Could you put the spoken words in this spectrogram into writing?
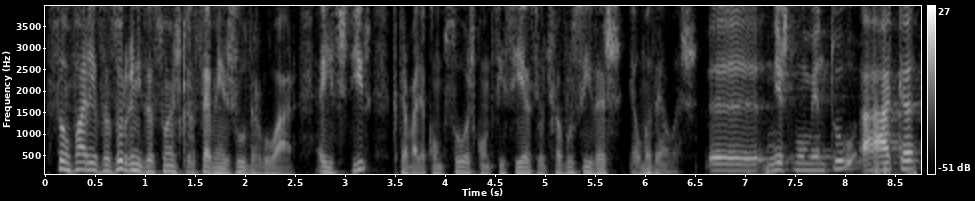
são várias as organizações que recebem ajuda regular. A Existir, que trabalha com pessoas com deficiência ou desfavorecidas, é uma delas. Uh, neste momento, a ACA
